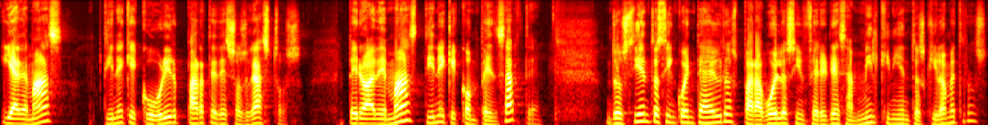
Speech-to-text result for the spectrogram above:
y además tiene que cubrir parte de esos gastos, pero además tiene que compensarte. 250 euros para vuelos inferiores a 1.500 kilómetros,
